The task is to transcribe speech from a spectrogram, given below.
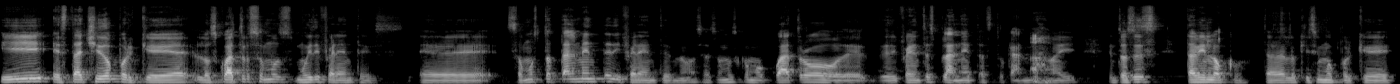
Y está chido porque los cuatro somos muy diferentes. Eh, somos totalmente diferentes, ¿no? O sea, somos como cuatro de, de diferentes planetas tocando, ¿no? Ahí. Entonces, está bien loco, está loquísimo porque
